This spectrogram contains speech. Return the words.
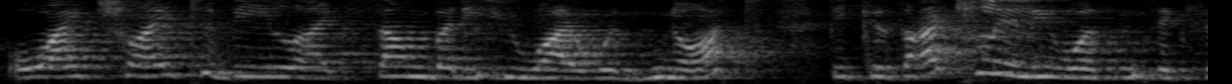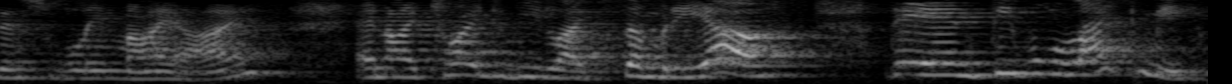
or I tried to be like somebody who I was not because I clearly wasn't successful in my eyes and I tried to be like somebody else then people like me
